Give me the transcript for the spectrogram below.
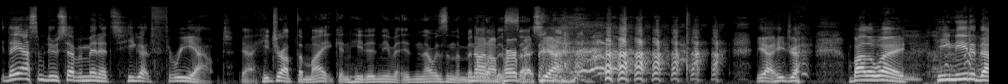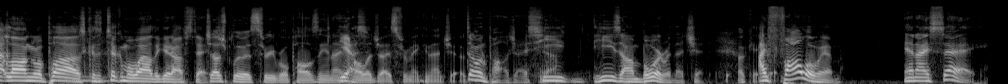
they asked him to do seven minutes. He got three out. Yeah, he dropped the mic and he didn't even. And that was in the middle. Not of on purpose. set. Yeah. yeah. He. Dra- By the way, he needed that long of applause because it took him a while to get off stage. Josh Blue has cerebral palsy, and I Yes. apologize for making that joke. Don't apologize. He he's on board with that shit. Okay, I good. follow him, and I say,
